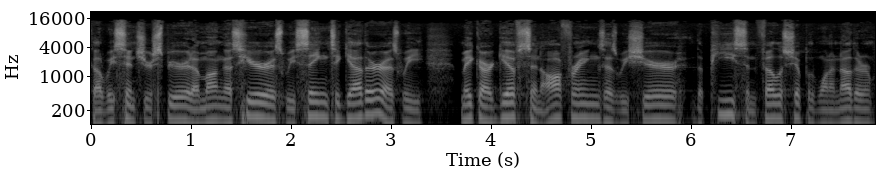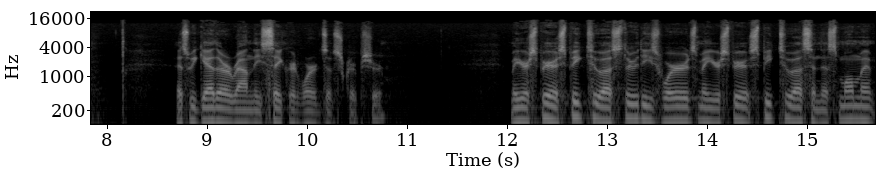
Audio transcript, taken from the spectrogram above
God, we sense your spirit among us here as we sing together, as we make our gifts and offerings, as we share the peace and fellowship with one another, as we gather around these sacred words of Scripture. May your Spirit speak to us through these words. May your Spirit speak to us in this moment,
